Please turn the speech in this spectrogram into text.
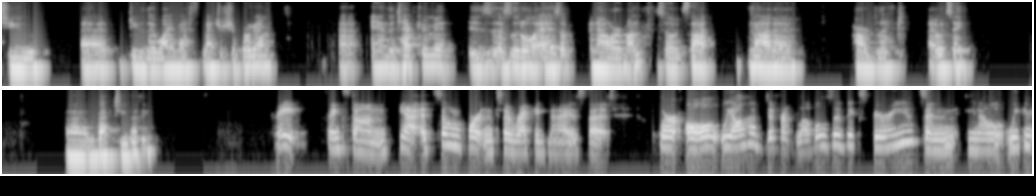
to uh, do the YMF mentorship program. Uh, and the time commitment is as little as a, an hour a month. So it's not, not a hard lift, I would say. Um, back to you, Bethy. Great, thanks, Don. Yeah, it's so important to recognize that we're all we all have different levels of experience and you know we can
